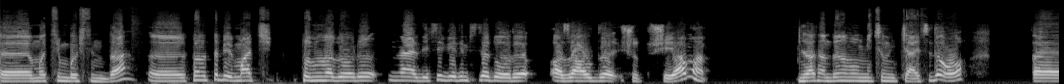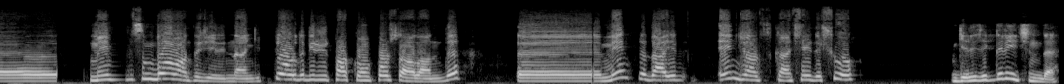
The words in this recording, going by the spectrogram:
e, maçın başında. E, sonra tabii maç sonuna doğru neredeyse verimsize doğru azaldı şut şeyi ama zaten Donovan Mitchell'ın hikayesi de o. E, Memphis'in bu avantajı elinden gitti. Orada bir Utah konfor sağlandı. E, Memphis'e dair en can sıkan şey de şu. Gelecekleri içinde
